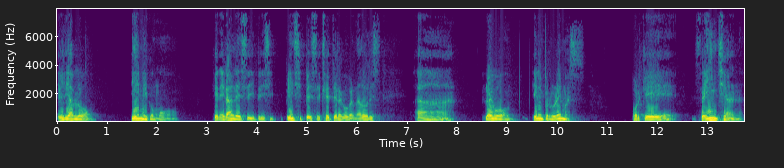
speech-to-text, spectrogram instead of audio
el diablo tiene como generales y príncipes, etcétera, gobernadores, ah, luego tienen problemas porque se hinchan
